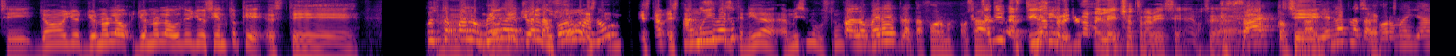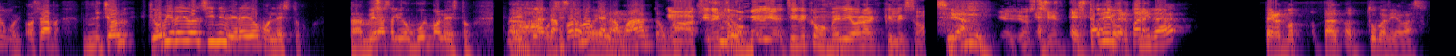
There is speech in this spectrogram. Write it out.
Sí, no, yo, yo no la, yo no la odio, yo siento que este. Pues está palomera no, de, de hecho me plataforma, gustó, ¿no? está, muy hace- entretenida, a mí sí me gustó. Palomera de plataforma, o sea, Está divertida, Sí. pero yo no me la echo otra vez, ¿eh? O sea, exacto, Sí, la vi en la plataforma y ya, güey. O sea, yo, yo hubiera ido al cine y hubiera ido molesto. O sea, hubiera salido muy molesto. No, en pues plataforma te la aguanto, güey. no, tiene Sí, como güey. media, tiene como media hora que le sobra. Sí, Mira, Es- está para- divertida, pero no. Tú, Badía, vas.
